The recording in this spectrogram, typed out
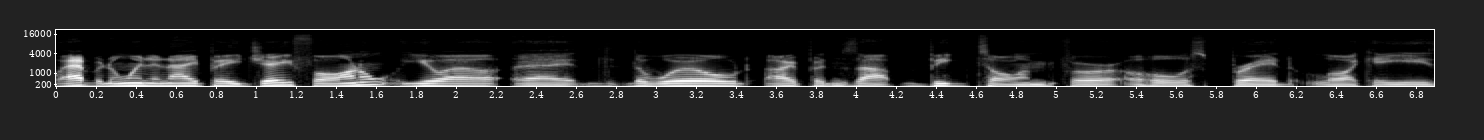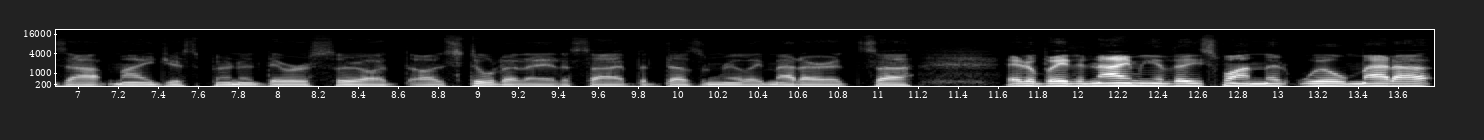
happened to win an APG final, you are uh, the world opens up big time for a horse bred like he is, Art Major Spooner Derasu. I, I, still don't know how to say it, but it doesn't really matter. It's uh, it'll be the naming of this one that will matter.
